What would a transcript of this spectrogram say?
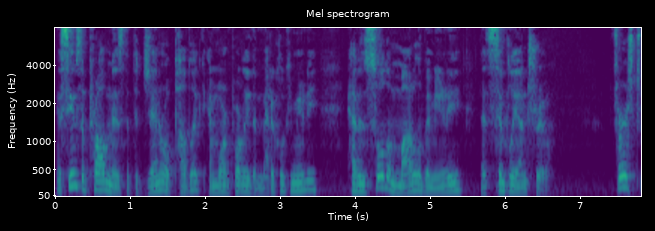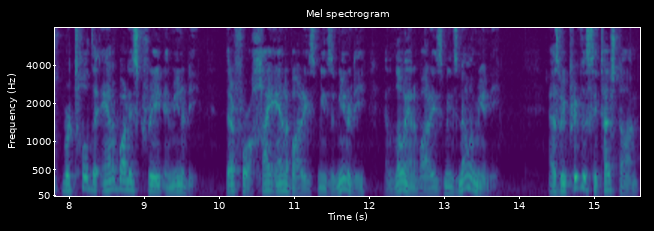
It seems the problem is that the general public, and more importantly the medical community, have been sold a model of immunity that's simply untrue. First, we're told that antibodies create immunity. Therefore, high antibodies means immunity, and low antibodies means no immunity. As we previously touched on,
